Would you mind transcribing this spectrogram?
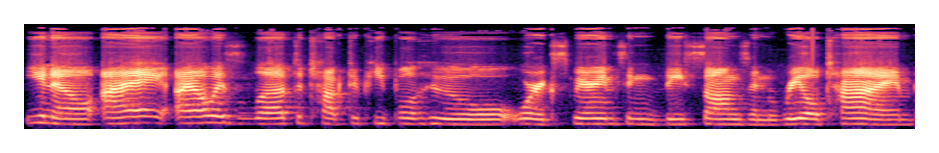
you know, I I always love to talk to people who were experiencing these songs in real time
